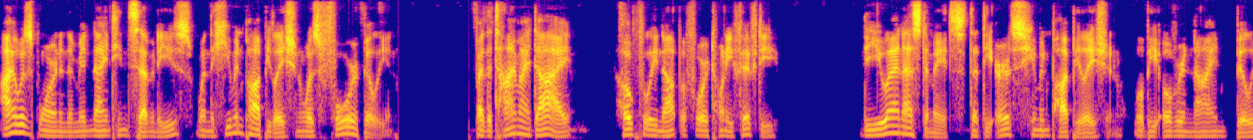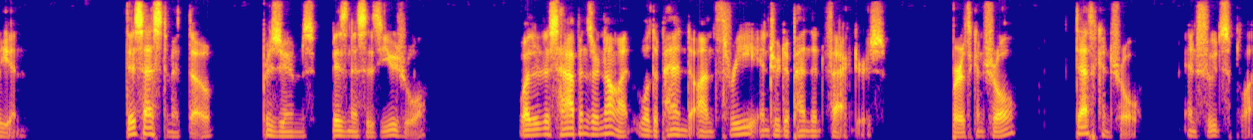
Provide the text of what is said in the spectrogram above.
I was born in the mid 1970s when the human population was 4 billion. By the time I die, hopefully not before 2050, the UN estimates that the Earth's human population will be over 9 billion. This estimate, though, presumes business as usual, whether this happens or not will depend on three interdependent factors birth control, death control, and food supply.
